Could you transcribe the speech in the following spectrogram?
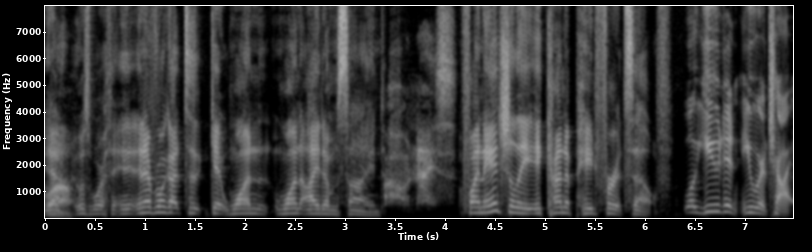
yeah, Wow. it was worth it. And everyone got to get one one item signed. oh, nice. Financially, it kind of paid for itself. Well, you didn't. You were a child.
